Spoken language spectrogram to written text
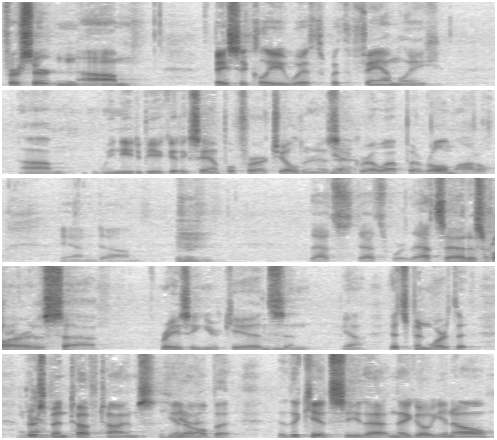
for certain. Um, Basically, with, with the family, um, we need to be a good example for our children as they Yeah. grow up, a role model. And um, that's, that's where that's at as Okay. far as uh, raising your kids. Mm-hmm. And, yeah, it's been worth it. There's Amen. been tough times, you Yeah. know, but the kids see that and they go, you know,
